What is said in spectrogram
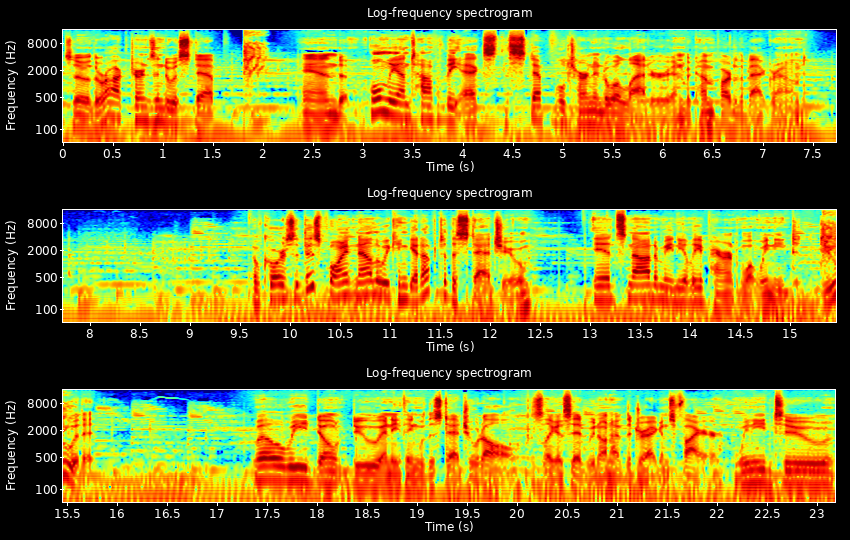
So the rock turns into a step, and only on top of the X, the step will turn into a ladder and become part of the background. Of course, at this point, now that we can get up to the statue, it's not immediately apparent what we need to do with it. Well, we don't do anything with the statue at all, because like I said, we don't have the dragon's fire. We need to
